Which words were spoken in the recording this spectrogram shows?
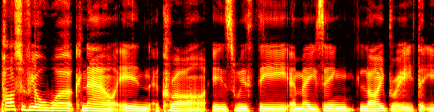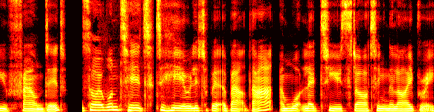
part of your work now in Accra is with the amazing library that you've founded. So I wanted to hear a little bit about that and what led to you starting the library,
